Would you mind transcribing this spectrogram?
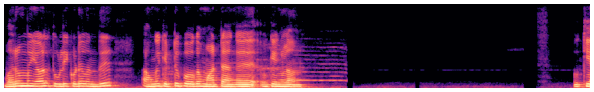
வறுமையால் துளி கூட வந்து அவங்க கெட்டு போக மாட்டாங்க ஓகேங்களா? ஓகே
